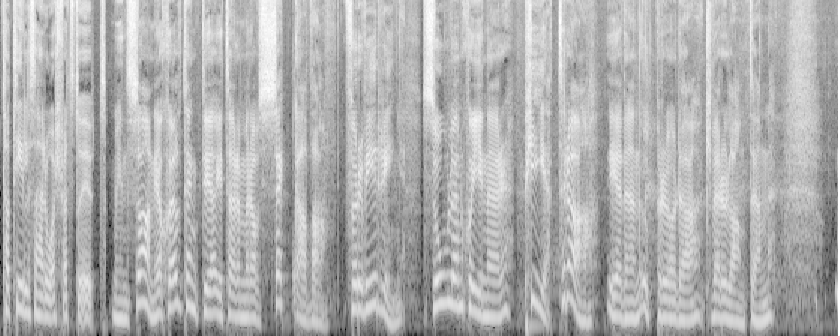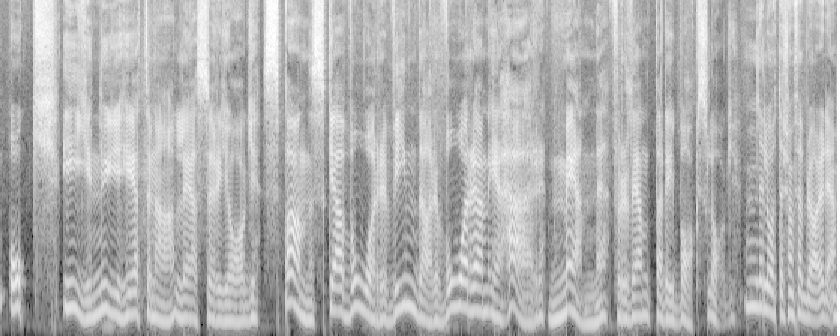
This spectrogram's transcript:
ta till så här års för att stå ut. Minsann, jag själv tänkte jag i termer av sekava. Förvirring. Solen skiner. Petra är den upprörda kverulanten. Och i nyheterna läser jag spanska vårvindar. Våren är här, men förvänta dig bakslag. Mm, Det låter som februari det.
